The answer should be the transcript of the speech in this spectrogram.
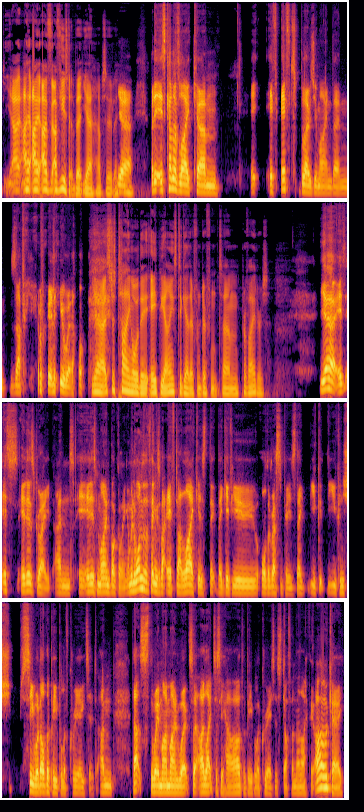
Yeah, I, I, have I've used it a bit. Yeah, absolutely. Yeah, but it's kind of like um, it, if IFT blows your mind, then Zapier really will. Yeah, it's just tying all the APIs together from different um, providers. Yeah, it, it's it is great and it, is mind boggling. I mean, one of the things about IFT I like is that they give you all the recipes. They you you can sh- see what other people have created, and that's the way my mind works. I like to see how other people have created stuff, and then I think, oh, okay,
